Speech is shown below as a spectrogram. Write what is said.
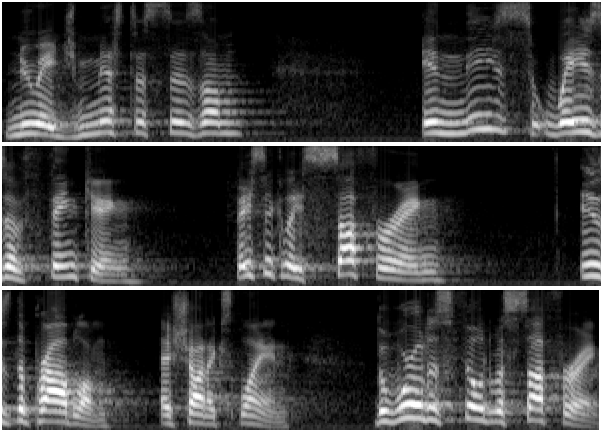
New Age mysticism. In these ways of thinking, basically suffering is the problem, as Sean explained. The world is filled with suffering.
